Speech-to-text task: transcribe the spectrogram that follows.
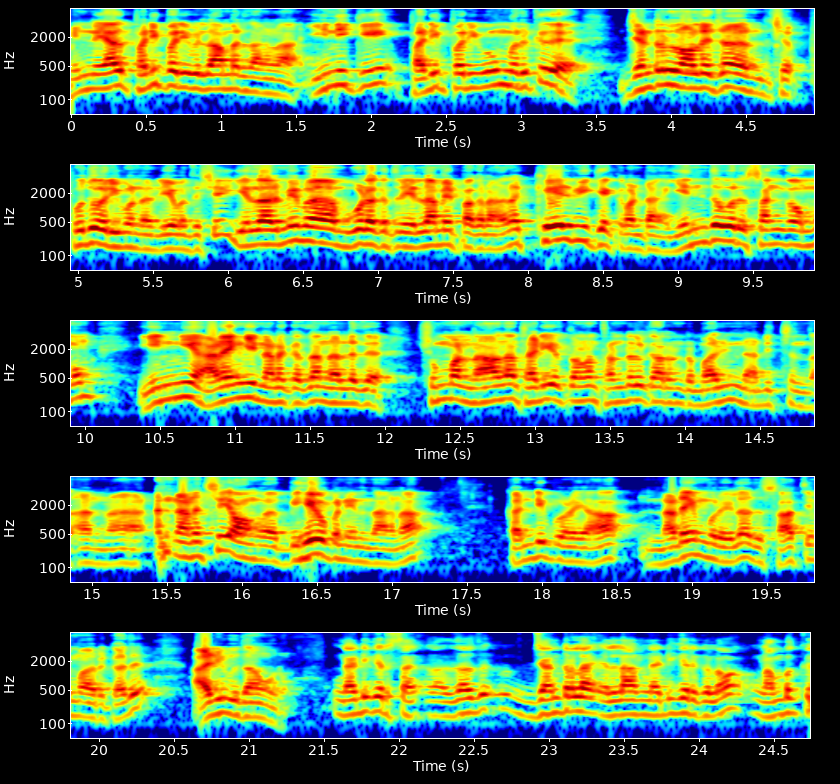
முன்னையாவது படிப்பறிவு இல்லாமல் இருந்தாங்களா? இன்னைக்கு படிப்பறிவும் இருக்குது ஜென்ரல் நாலேஜும் இருந்துச்சு. புது அறிவு நிறைய வந்துச்சு. எல்லாருமே ஊடகத்தில் எல்லாமே பார்க்குறாங்க. அதனால் கேள்வி கேட்க மாட்டாங்க. எந்த ஒரு சங்கமும் இன்னி அடங்கி நடக்கிறது தான் நல்லது. சும்மா நான் தான் தடியத்தோலாம் தண்டல்காரன்ற மாதிரி நடிச்சிருந்தா நினச்சி அவங்க பிஹேவ் பண்ணியிருந்தாங்கன்னா கண்டிப்பாக நடைமுறையில் அது சாத்தியமாக இருக்காது. அழிவு தான் வரும். நடிகர் சங் அதாவது ஜென்ரலாக எல்லா நடிகர்களும் நமக்கு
